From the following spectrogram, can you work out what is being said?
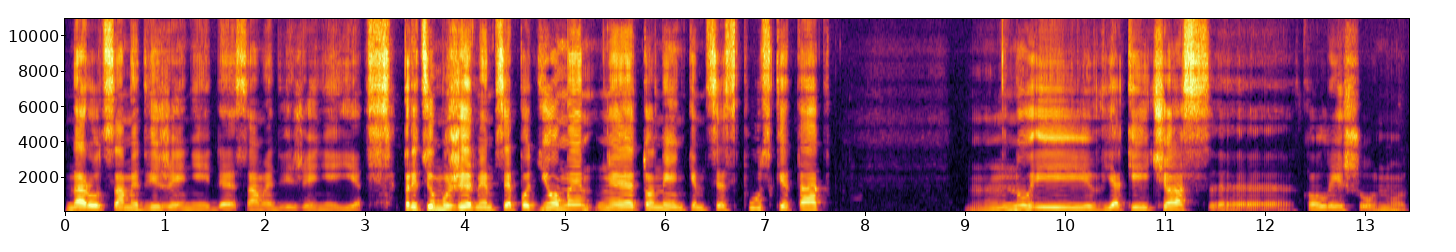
народ саме движення йде, саме движення є. При цьому жирним це подйоми, е, тоненьким це спуски, так. Ну і в який час, е, коли, що, ну,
